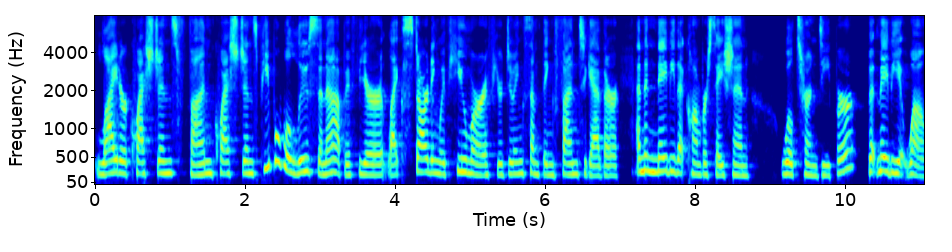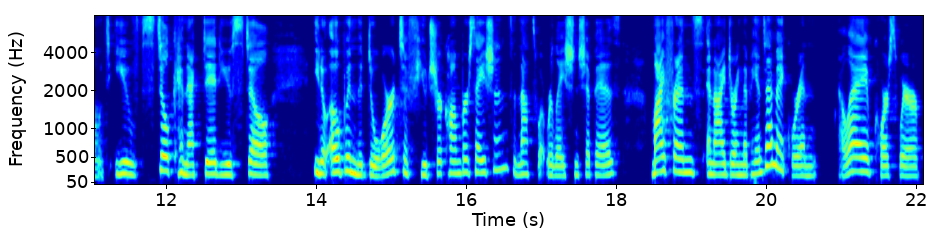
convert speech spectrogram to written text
lighter questions, fun questions. People will loosen up if you're like starting with humor, if you're doing something fun together. And then maybe that conversation will turn deeper, but maybe it won't. You've still connected. You still, you know, open the door to future conversations. And that's what relationship is. My friends and I during the pandemic were in LA, of course, we're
